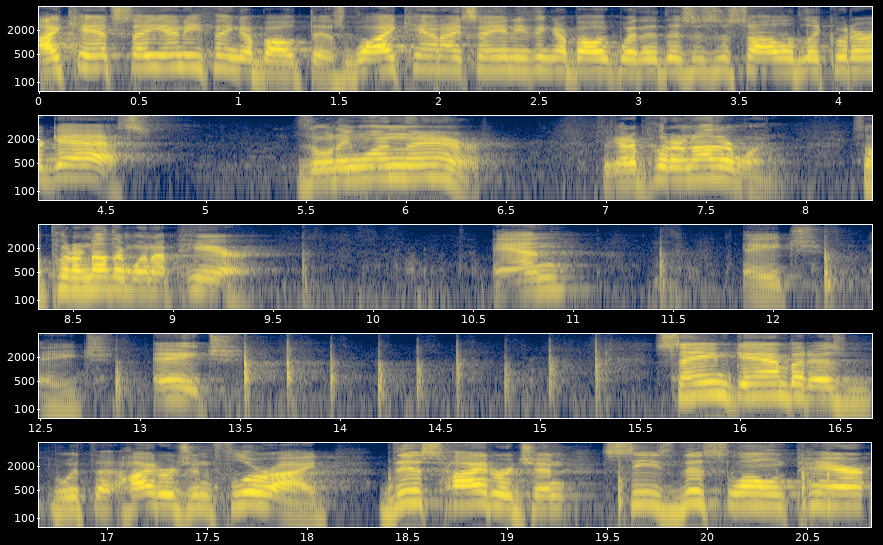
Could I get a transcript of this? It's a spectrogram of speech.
I can't say anything about this. Why can't I say anything about whether this is a solid, liquid, or a gas? There's only one there. We've got to put another one. So I'll put another one up here. N, H, H, H. Same gambit as with the hydrogen fluoride. This hydrogen sees this lone pair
